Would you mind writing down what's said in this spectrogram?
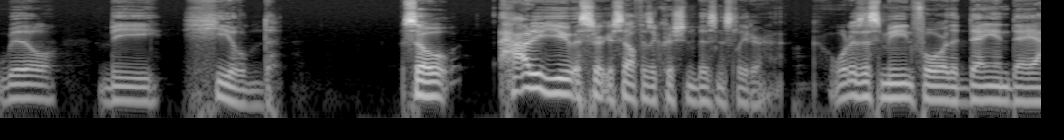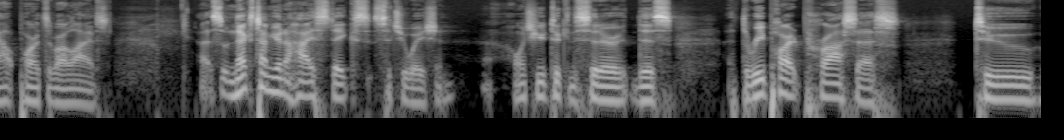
will be healed. So, how do you assert yourself as a Christian business leader? What does this mean for the day in, day out parts of our lives? Uh, so, next time you're in a high stakes situation, I want you to consider this three part process to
